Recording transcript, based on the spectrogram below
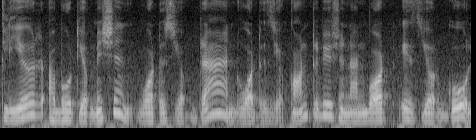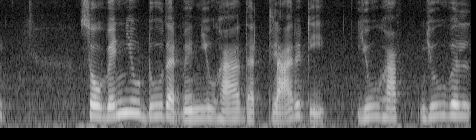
clear about your mission. What is your brand? What is your contribution? And what is your goal? So when you do that when you have that clarity you have you will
